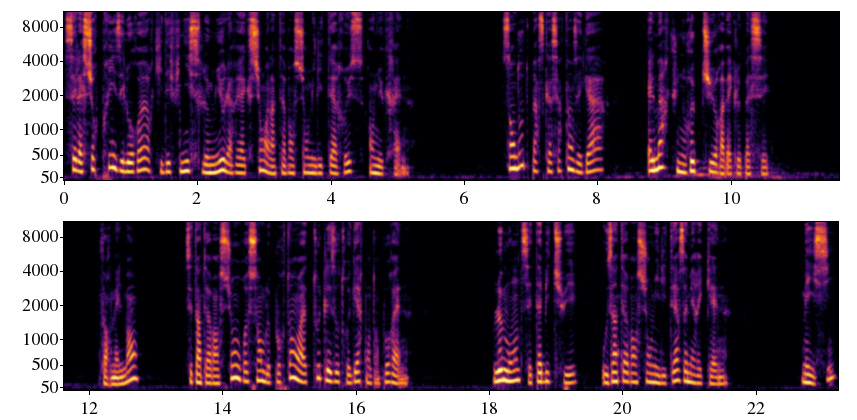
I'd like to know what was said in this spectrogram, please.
c'est la surprise et l'horreur qui définissent le mieux la réaction à l'intervention militaire russe en Ukraine. Sans doute parce qu'à certains égards, elle marque une rupture avec le passé. Formellement, cette intervention ressemble pourtant à toutes les autres guerres contemporaines. Le monde s'est habitué aux interventions militaires américaines. Mais ici,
